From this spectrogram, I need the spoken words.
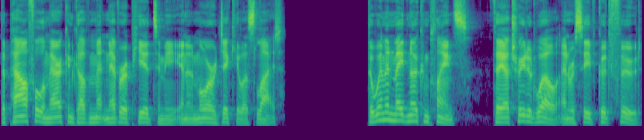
The powerful American government never appeared to me in a more ridiculous light. The women made no complaints. They are treated well and receive good food.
